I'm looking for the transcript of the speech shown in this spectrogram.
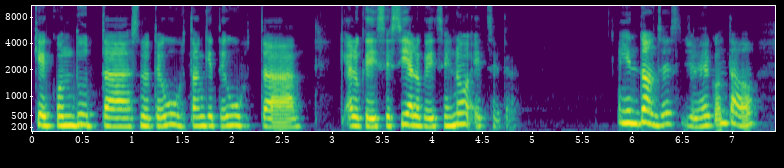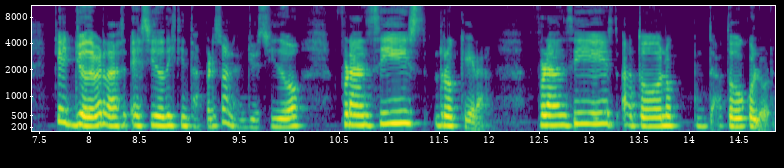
qué conductas no te gustan, qué te gusta, a lo que dices sí, a lo que dices no, etcétera. Y entonces yo les he contado que yo de verdad he sido distintas personas. Yo he sido Francis rockera, Francis a todo, lo, a todo color.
